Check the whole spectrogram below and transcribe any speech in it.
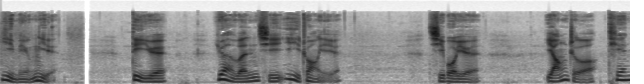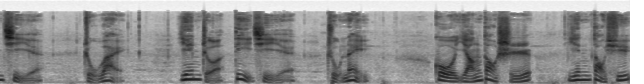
亦明也。帝曰：愿闻其异状也。岐伯曰：阳者天气也，主外；阴者地气也，主内。故阳道实，阴道虚。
